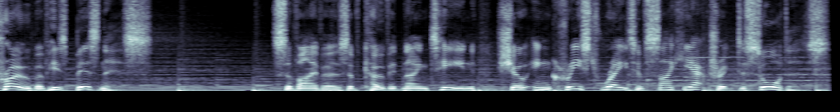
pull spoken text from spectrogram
probe of his business. Survivors of COVID 19 show increased rate of psychiatric disorders.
